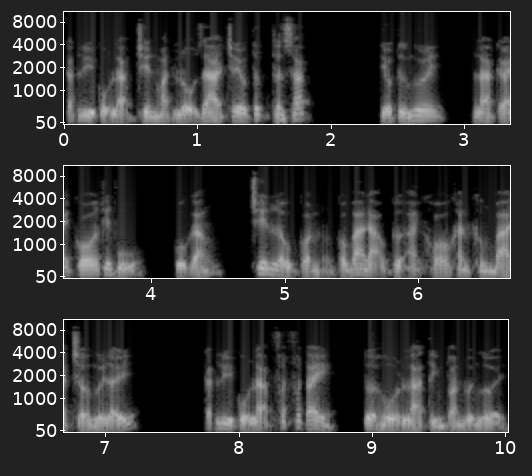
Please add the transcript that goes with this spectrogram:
cắt ly cổ lạp trên mặt lộ ra trêu tức thần sắc. Tiểu tử ngươi, là cái có thiên phú, cố gắng trên lầu còn có ba đạo cửa ải khó khăn không ba chờ ngươi lấy. Cắt ly cổ lạp phất phất tay, tựa hồ là tính toán đuổi người.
